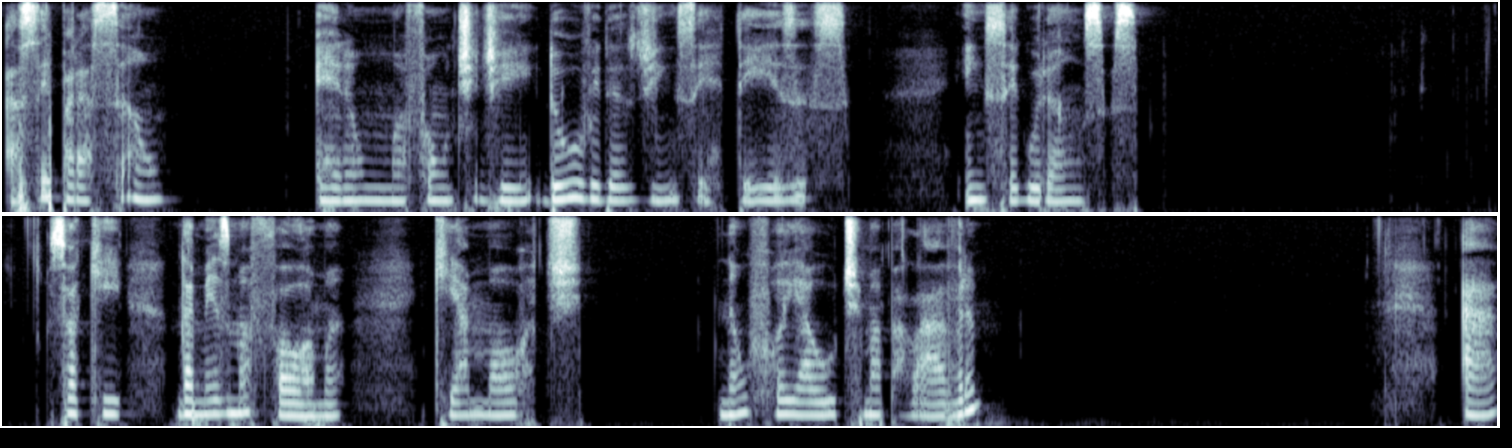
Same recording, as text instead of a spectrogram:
a separação era uma fonte de dúvidas, de incertezas, inseguranças. Só que, da mesma forma que a morte não foi a última palavra, a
